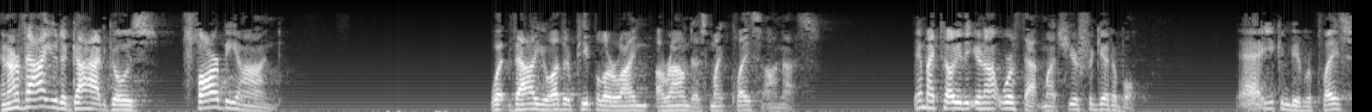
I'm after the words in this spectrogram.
And our value to God goes far beyond what value other people around, around us might place on us. They might tell you that you're not worth that much, you're forgettable. Yeah, you can be replaced.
